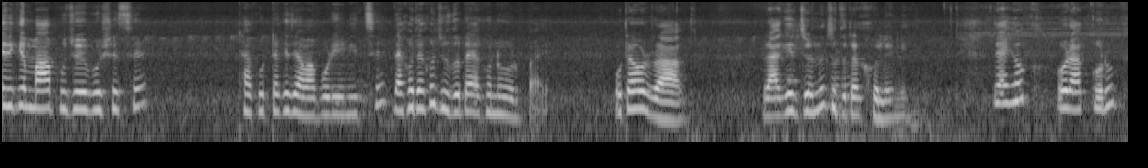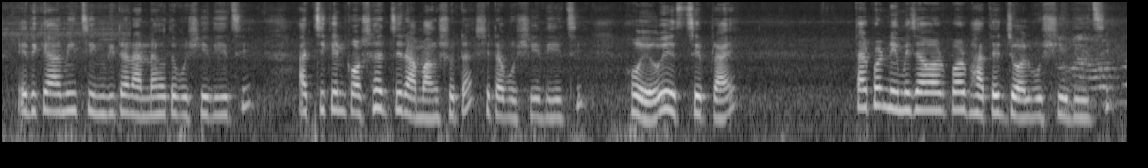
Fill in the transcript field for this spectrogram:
এদিকে মা পুজোয় বসেছে, ঠাকুরটাকে জামা পরিয়ে নিচ্ছে। দেখো দেখো, জুতোটা এখনও ওর পায়। ওটা ওর রাগ। রাগের জন্য জুতোটা খোলেনি। যাই হোক, ও রাগ করুক। এদিকে আমি চিংড়িটা রান্না হতে বসিয়ে দিয়েছি। আর চিকেন কষার যে মাংসটা সেটা বসিয়ে দিয়েছি। হয়েও এসছে প্রায়। তারপর নেমে যাওয়ার পর ভাতের জল বসিয়ে দিয়েছি।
